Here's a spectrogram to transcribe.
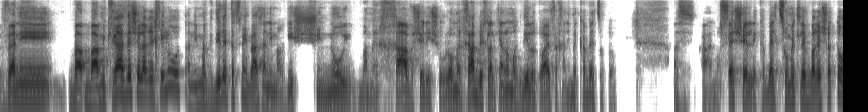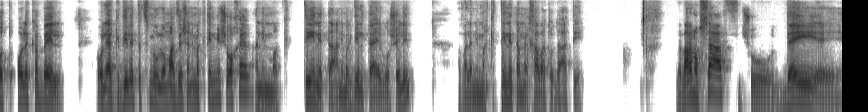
ואני, במקרה הזה של הרכילות, אני מגדיל את עצמי, ואז אני מרגיש שינוי במרחב שלי, שהוא לא מרחב בכלל, כי אני לא מגדיל אותו, ההפך, אני מכווץ אותו. אז הנושא של לקבל תשומת לב ברשתות, או לקבל, או להגדיל את עצמי, הוא לא מה זה שאני מקטין מישהו אחר, אני מקטין את ה... אני מגדיל את האגו שלי, אבל אני מקטין את המרחב התודעתי. דבר נוסף, שהוא די, אה,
